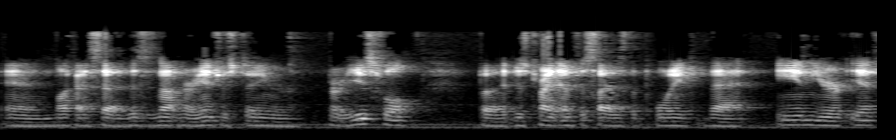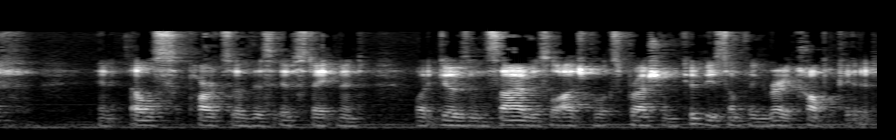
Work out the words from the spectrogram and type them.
And like I said, this is not very interesting or very useful, but just trying to emphasize the point that in your if and else parts of this if statement, what goes inside this logical expression could be something very complicated.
